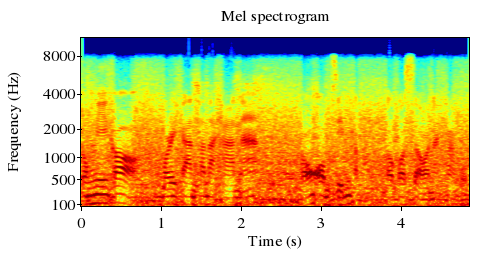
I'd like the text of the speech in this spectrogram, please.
ตรงนี้ก็บริการธนาคารนะ ของอมสินกับตกสนะครับผม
